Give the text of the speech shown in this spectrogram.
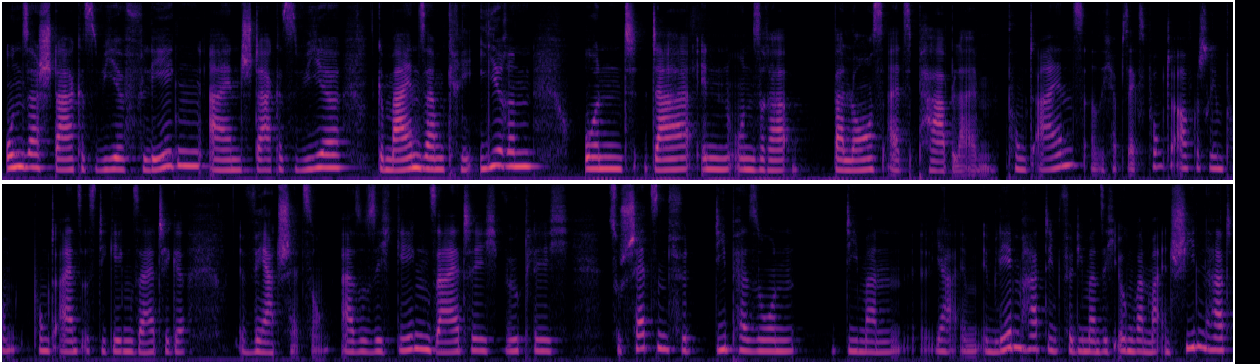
unser starkes Wir pflegen, ein starkes Wir gemeinsam kreieren und da in unserer Balance als Paar bleiben. Punkt 1, also ich habe sechs Punkte aufgeschrieben. Punkt 1 ist die gegenseitige Wertschätzung. Also sich gegenseitig wirklich zu schätzen für die Person, die man ja im, im Leben hat, die, für die man sich irgendwann mal entschieden hat,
